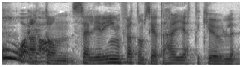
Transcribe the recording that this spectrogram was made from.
Oh, att ja. de säljer in för att de ser att det här är jättekul.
